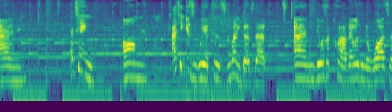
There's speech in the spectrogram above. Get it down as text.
And I think, um, I think it's weird because nobody does that and there was a crab that was in the water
